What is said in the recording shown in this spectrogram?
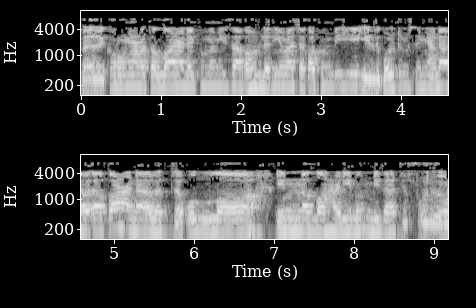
فاذكروا نعمة الله الله عليكم وميثاقه الذي واثقكم به. إذ قلتم سمعنا وأطعنا واتقوا الله. إن الله عليم بذات الصدور.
